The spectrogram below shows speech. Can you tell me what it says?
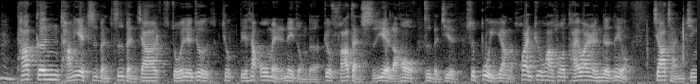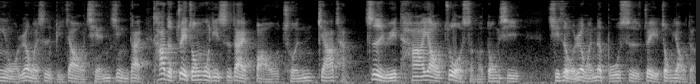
嗯，它跟糖业资本资本家所谓的就就比较像欧美人那种的，就发展实业然后资本界是不一样的。换句话说，台湾人的那种家产经营，我认为是比较前近代，它的最终目的是在保存家产。至于他要做什么东西，其实我认为那不是最重要的。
